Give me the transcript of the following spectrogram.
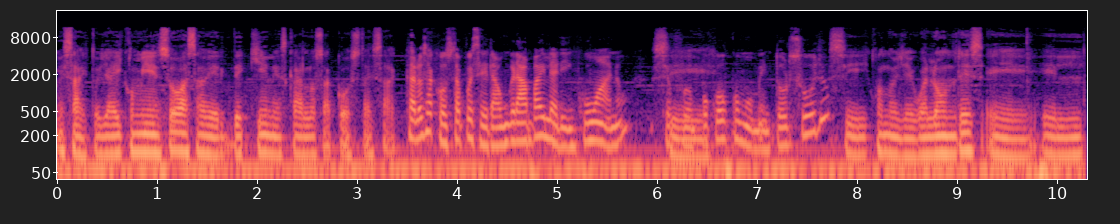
exacto, ya ahí comienzo a saber de quién es Carlos Acosta, exacto. Carlos Acosta pues era un gran bailarín cubano, que Sí. fue un poco como mentor suyo. Sí, cuando llego a Londres, eh, él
